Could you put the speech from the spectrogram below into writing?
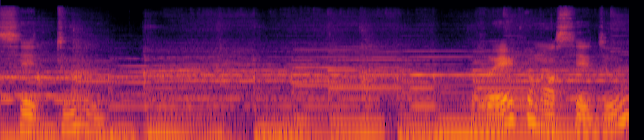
C'est doux. Vous voyez comment c'est doux?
